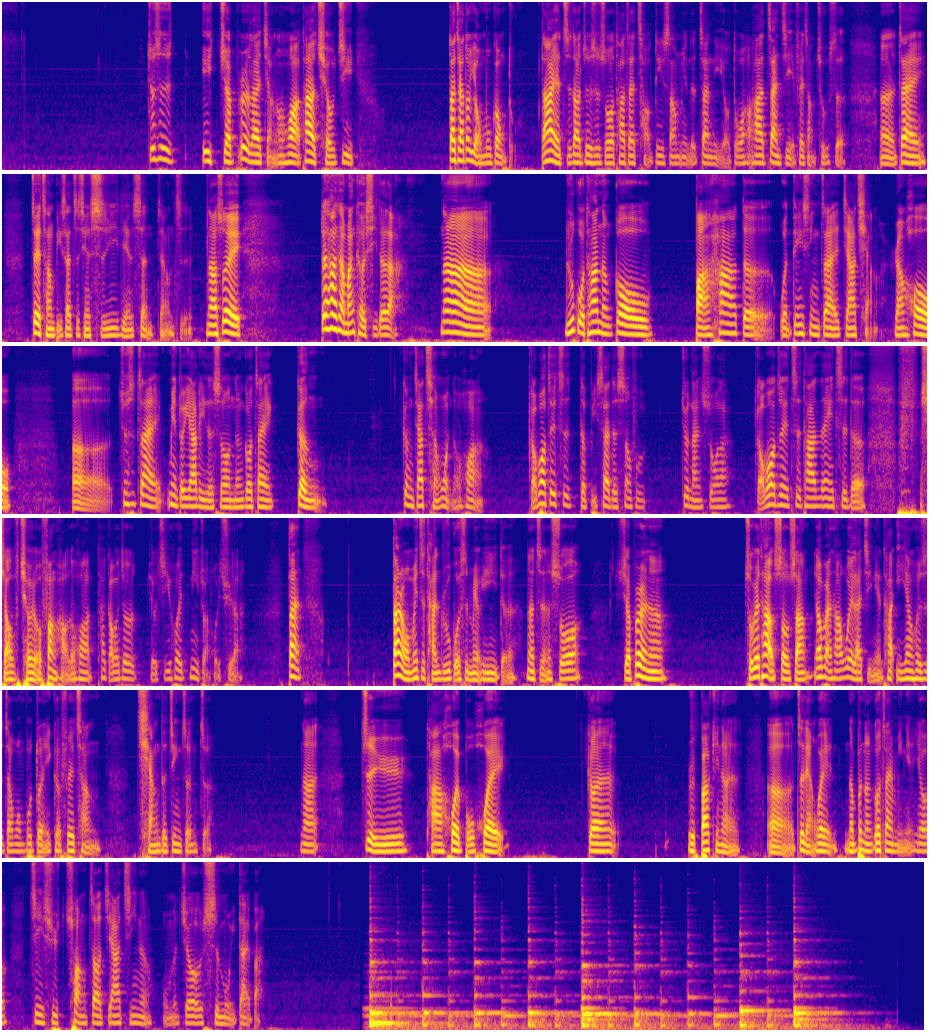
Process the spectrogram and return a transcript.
就是以 Jabeur 来讲的话，他的球技大家都有目共睹。大家也知道，就是说他在草地上面的战力有多好，他的战绩也非常出色。呃，在这场比赛之前十一连胜这样子，那所以对他来讲蛮可惜的啦。那如果他能够把他的稳定性再加强，然后呃，就是在面对压力的时候能够再更更加沉稳的话，搞不好这次的比赛的胜负。就难说啦，搞不好这一次他那一次的小球有放好的话，他搞不好就有机会逆转回去了。但当然，我们一直谈如果是没有意义的，那只能说小贝尔呢，除非他有受伤，要不然他未来几年他一样会是在温布顿一个非常强的竞争者。那至于他会不会跟 Rybakina 呃，这两位能不能够在明年又继续创造佳绩呢？我们就拭目以待吧。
